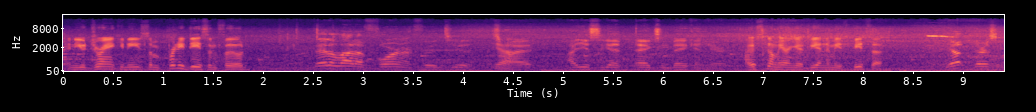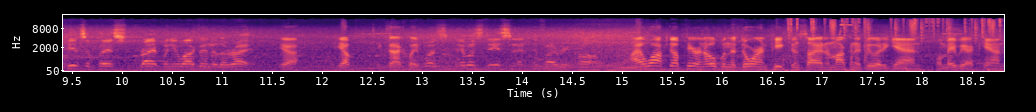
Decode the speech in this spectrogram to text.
and you drink and eat some pretty decent food. They had a lot of foreigner food too. That's Yeah. why I used to get eggs and bacon here. I used to come here and get Vietnamese pizza. Yep, there's a pizza place right when you walked into the right. Yeah, yep, exactly. It was it was decent if I recall. I walked up here and opened the door and peeked inside. I'm not gonna do it again. Well, maybe I can.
